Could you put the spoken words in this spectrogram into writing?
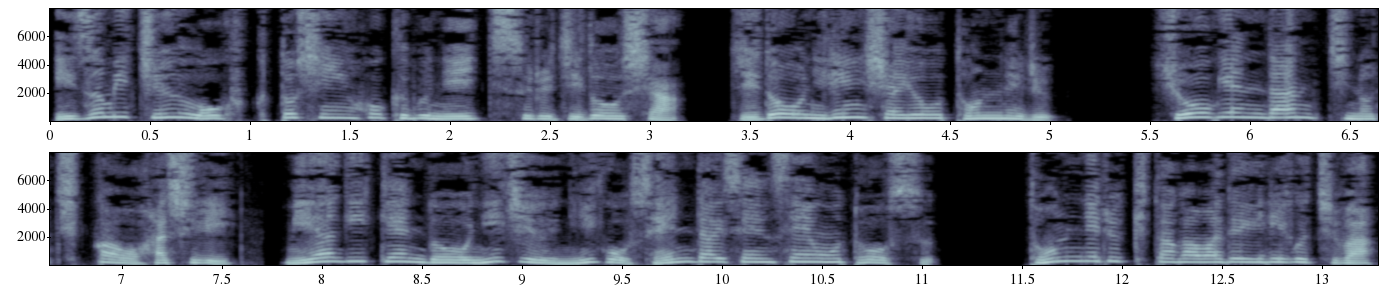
泉中央副都心北部に位置する自動車、自動二輪車用トンネル。証言団地の地下を走り、宮城県道22号仙台線線を通す。トンネル北側で入り口は、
